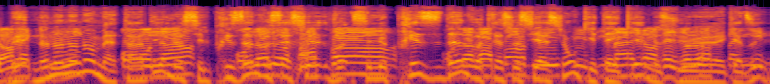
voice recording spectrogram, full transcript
non, non, non, non, mais attendez, c'est le président, de, le président de votre association qui est inquiet, M. Kadir.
